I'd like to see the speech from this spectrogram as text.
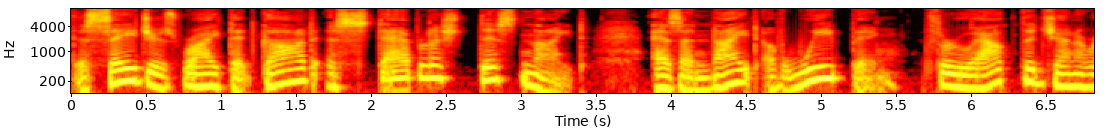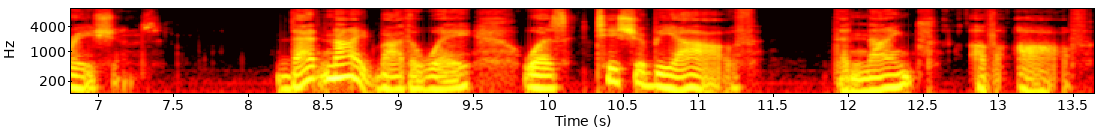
The sages write that God established this night as a night of weeping throughout the generations. That night, by the way, was Tisha B'Av, the ninth of Av,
